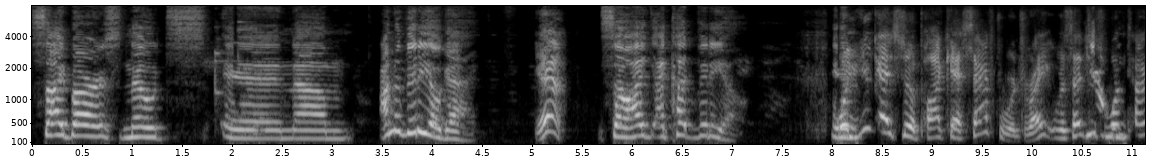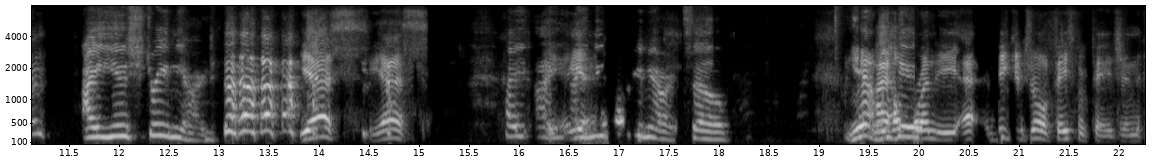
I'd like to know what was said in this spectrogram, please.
sidebars, notes, and um, I'm a video guy. Yeah. So I, I cut video. Well, you guys do a podcast afterwards, right? Was that just yeah, one time? I use StreamYard. yes, yes. I I, yeah. I use StreamYard. So yeah, I help run the uh, Be Control Facebook page, and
